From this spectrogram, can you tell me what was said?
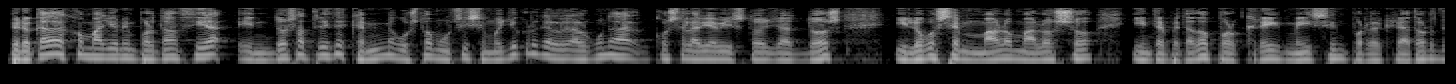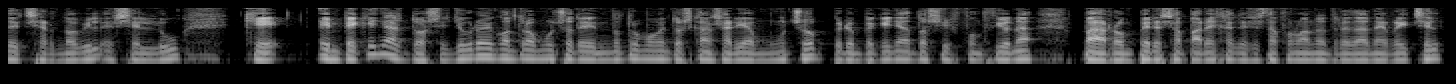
pero cada vez con mayor importancia en dos actrices que a mí me gustó muchísimo. Yo creo que alguna cosa la había visto ellas dos, y luego ese malo maloso interpretado por Craig Mason, por el creador de Chernobyl, ese Lou, que en pequeñas dosis, yo creo que he encontrado mucho, de, en otros momentos cansaría mucho, pero en pequeñas dosis funciona para romper esa pareja que se está formando entre Dan y Rachel,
